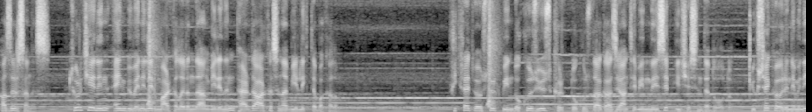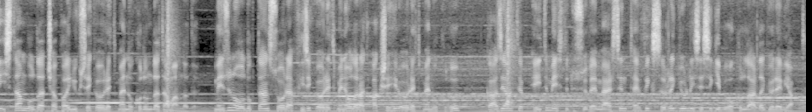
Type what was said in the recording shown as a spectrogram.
Hazırsanız, Türkiye'nin en güvenilir markalarından birinin perde arkasına birlikte bakalım. Fikret Öztürk 1949'da Gaziantep'in Nizip ilçesinde doğdu. Yüksek öğrenimini İstanbul'da Çapa Yüksek Öğretmen Okulu'nda tamamladı. Mezun olduktan sonra fizik öğretmeni olarak Akşehir Öğretmen Okulu, Gaziantep Eğitim Enstitüsü ve Mersin Tevfik Sırrı Gür Lisesi gibi okullarda görev yaptı.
